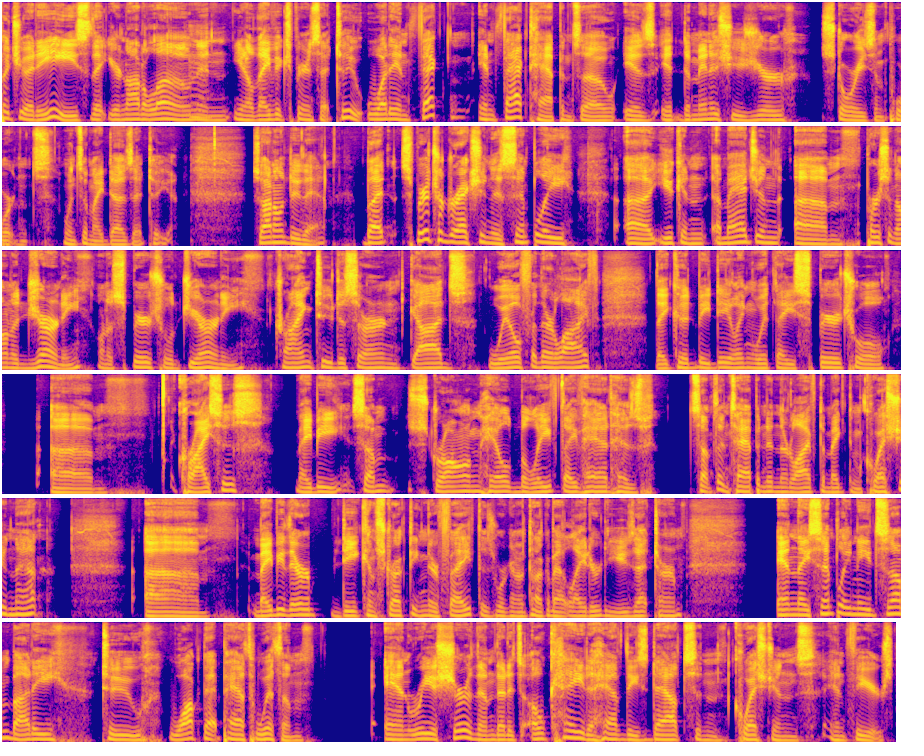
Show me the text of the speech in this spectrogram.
put you at ease that you're not alone mm. and you know they've experienced that too. What in fact in fact happens though is it diminishes your story's importance when somebody does that to you. So i don't do that. But spiritual direction is simply uh, you can imagine um, a person on a journey on a spiritual journey trying to discern god's will for their life. They could be dealing with a spiritual um, crisis maybe some strong held belief they've had has something's happened in their life to make them question that. Um, maybe they're deconstructing their faith, as we're going to talk about later, to use that term. And they simply need somebody to walk that path with them and reassure them that it's okay to have these doubts and questions and fears.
